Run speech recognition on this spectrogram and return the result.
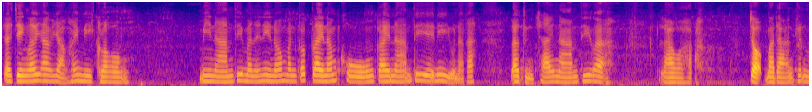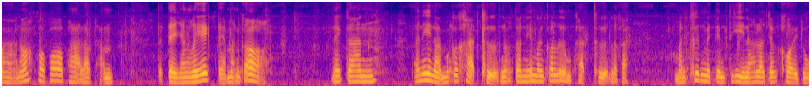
ใจจริงแล้วเราอยากให้มีคลอง มีน้ำที่มันนี่เนาะมันก็ไกลน้ำโขงไกลน้ำที่นี่อยู่นะคะ เราถึงใช้น้ำที่ว่าเราอะค่ะ เจาะบาดาลขึ้นมาเนาะพ่อพ่อพาเราทำแต่แต่ยังเล็กแต่มันก็ในการอันนี้หน่อยมันก็ขาดเขินเนาะตอนนี้มันก็เริ่มขาดเขินแล้วค่ะ มันขึ้นไม่เต็มที่นะ เราจะคอยดู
